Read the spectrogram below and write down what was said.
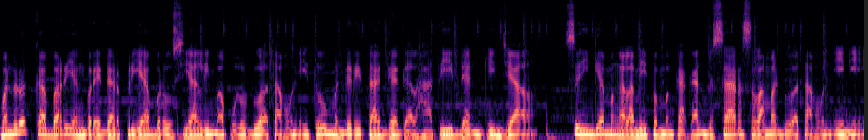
Menurut kabar yang beredar pria berusia 52 tahun itu menderita gagal hati dan ginjal, sehingga mengalami pembengkakan besar selama dua tahun ini.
